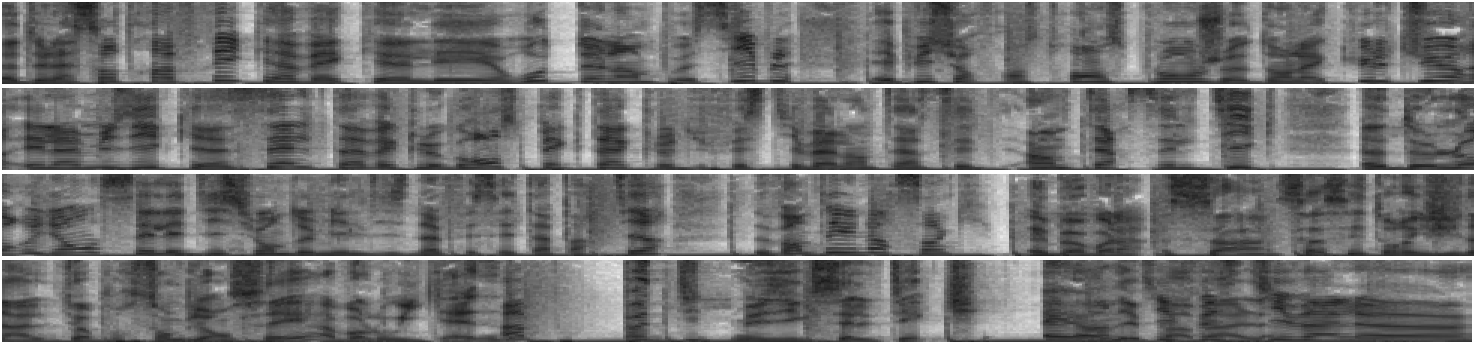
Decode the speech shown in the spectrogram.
euh, de la Centrafrique avec euh, les routes de l'impossible et puis sur France 3 on se plonge dans la culture et la musique celte avec le grand spectacle du festival intercel- interceltique euh, de Lorient, c'est l'édition 2019 et c'est à partir de 21h05. Et ben voilà, ça, ça c'est original. Tu vois, pour s'ambiancer avant le week-end. Hop. Petite musique celtique. Et Un on est petit pas mal. festival euh,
